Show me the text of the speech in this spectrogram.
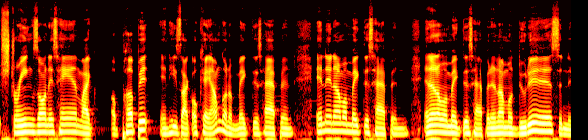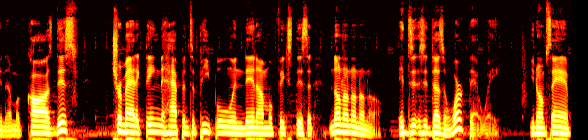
strings on his hand like a puppet. And he's like okay i'm gonna make this happen. And then i'm gonna make this happen. And then i'm gonna make this happen. And i'm gonna do this. And then i'm gonna cause this traumatic thing to happen to people. And then i'm gonna fix this. No no no no no. It, it doesn't work that way you know what i'm saying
